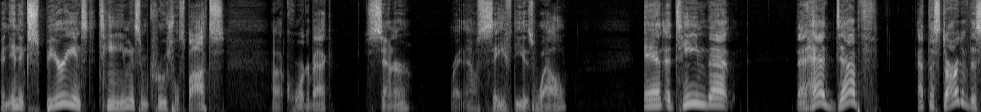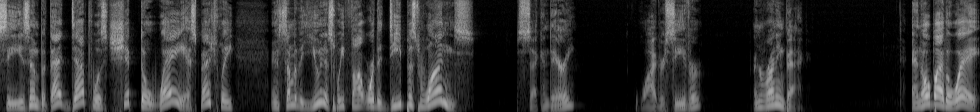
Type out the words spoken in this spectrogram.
An inexperienced team in some crucial spots. Uh, quarterback, center, right now safety as well, and a team that that had depth at the start of the season, but that depth was chipped away, especially in some of the units we thought were the deepest ones: secondary, wide receiver, and running back. And oh, by the way,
